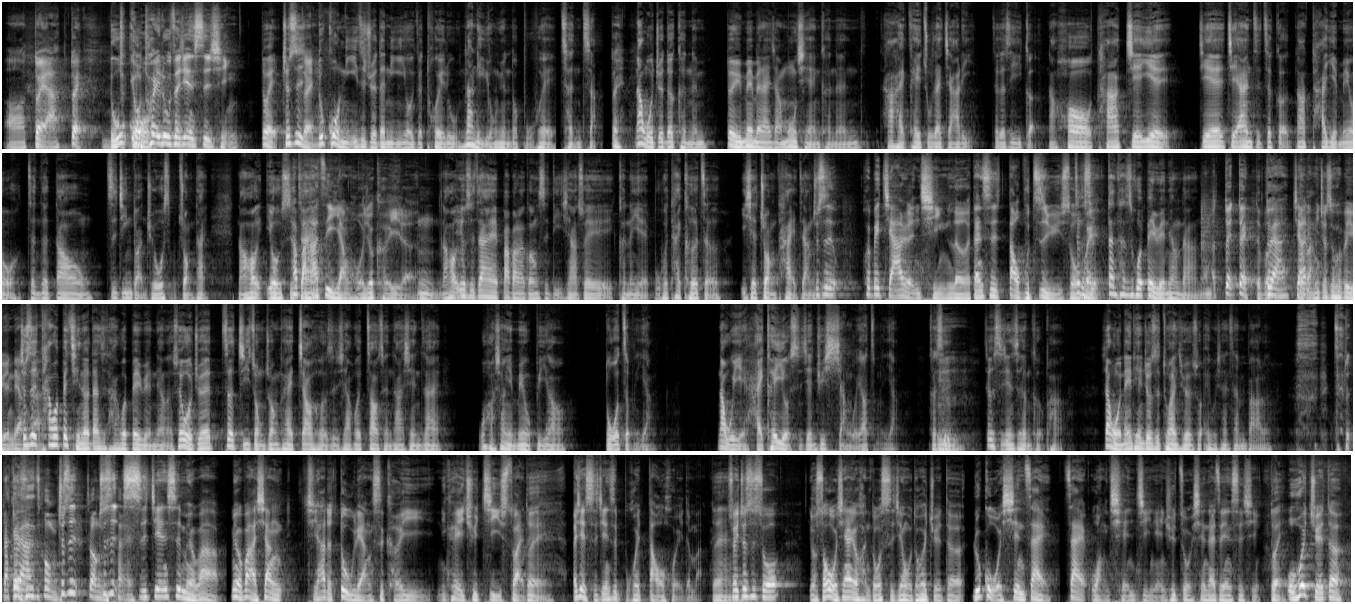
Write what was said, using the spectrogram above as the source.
啊、呃，对啊，对，如果有退路这件事情，对，就是如果你一直觉得你有一个退路，那你永远都不会成长。对，那我觉得可能对于妹妹来讲，目前可能她还可以住在家里，这个是一个。然后她接业接接案子，这个那她也没有真的到资金短缺或什么状态。然后又是她把她自己养活就可以了，嗯，然后又是在爸爸的公司底下，所以可能也不会太苛责一些状态，这样子就是。会被家人请了，但是倒不至于说会，这个、但他是会被原谅的、啊呃。对对对，对啊，家里面就是会被原谅、啊，就是他会被请了，但是他会被原谅的。所以我觉得这几种状态交合之下，会造成他现在，我好像也没有必要多怎么样，那我也还可以有时间去想我要怎么样。可是、嗯、这个时间是很可怕，像我那天就是突然觉得说，哎，我现在三八了，大概是这种，就是就是时间是没有办法没有办法像。其他的度量是可以，你可以去计算，对，而且时间是不会倒回的嘛，对，所以就是说，有时候我现在有很多时间，我都会觉得，如果我现在再往前几年去做现在这件事情，对，我会觉得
